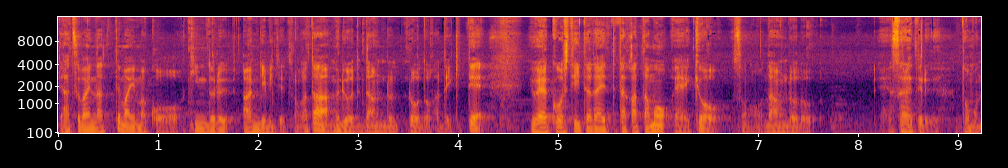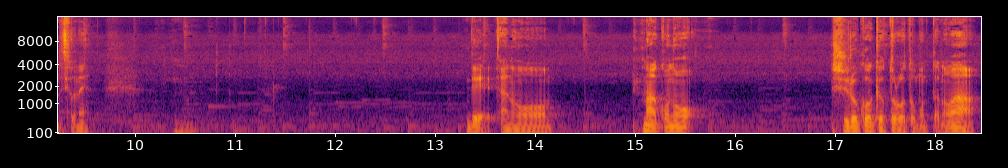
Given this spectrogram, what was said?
で発売になって、まあ、今こう Kindle Unlimited の方は無料でダウンロードができて予約をしていただいてた方も、えー、今日そのダウンロードされてると思うんですよね。であのまあこの収録を今日撮ろうと思ったのは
